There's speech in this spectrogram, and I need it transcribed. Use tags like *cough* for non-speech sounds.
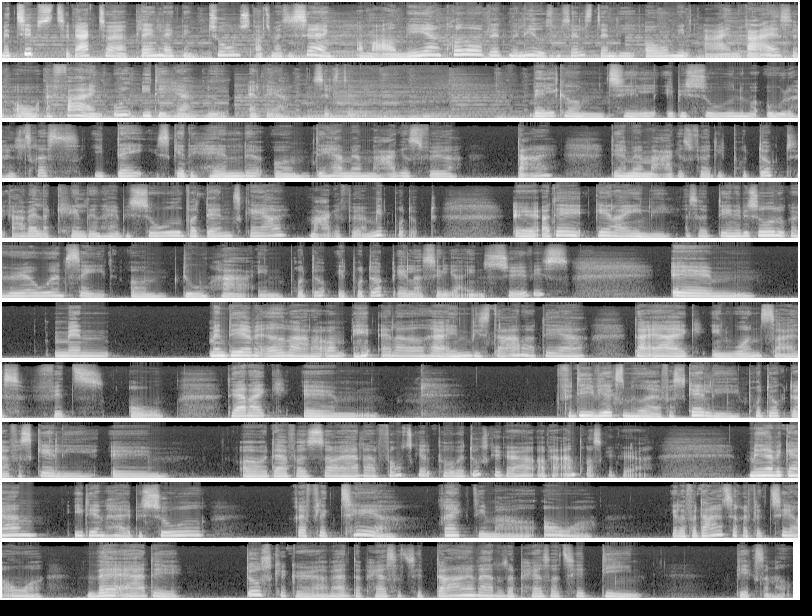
med tips til værktøjer, planlægning, tools, automatisering og meget mere. krydrer lidt med livet som selvstændig og min egen rejse og erfaring ud i det her med at være selvstændig. Velkommen til episode nummer 58. I dag skal det handle om det her med at markedsføre dig. Det her med at markedsføre dit produkt. Jeg har valgt at kalde den her episode, hvordan skal jeg markedsføre mit produkt? Øh, og det gælder egentlig, altså det er en episode, du kan høre uanset om du har en produkt, et produkt eller sælger en service. Øh, men, men det jeg vil advare dig om *laughs* allerede her inden vi starter, det er, der er ikke en one size fits all. Det er der ikke. Øh, fordi virksomheder er forskellige, produkter er forskellige, øh, og derfor så er der forskel på, hvad du skal gøre og hvad andre skal gøre. Men jeg vil gerne i den her episode reflektere rigtig meget over, eller få dig til at reflektere over, hvad er det, du skal gøre, hvad er det, der passer til dig, hvad er det, der passer til din virksomhed.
